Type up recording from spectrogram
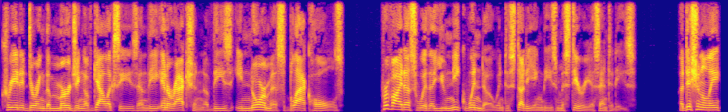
created during the merging of galaxies and the interaction of these enormous black holes, provide us with a unique window into studying these mysterious entities. Additionally,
